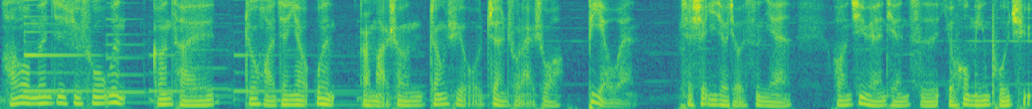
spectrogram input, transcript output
好，我们继续说问。刚才周华健要问，而马上张学友站出来说：“别问。”这是一九九四年。黄庆元填词，由洪明谱曲，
